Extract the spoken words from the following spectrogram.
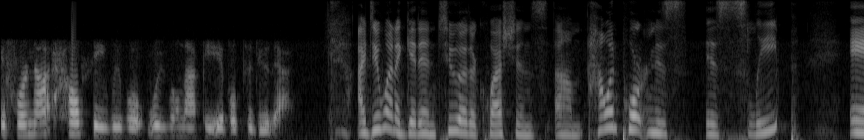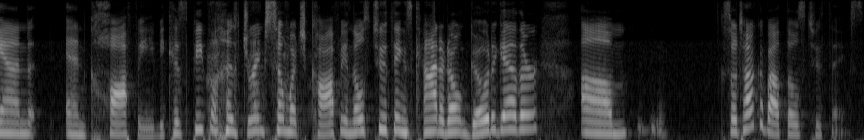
If we're not healthy, we will we will not be able to do that. I do want to get in two other questions. Um, how important is is sleep? And and coffee because people drink so much coffee and those two things kind of don't go together. Um, so talk about those two things.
